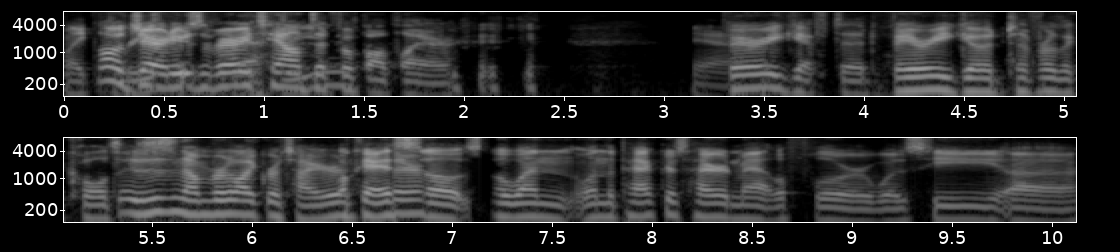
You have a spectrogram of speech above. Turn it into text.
Like, Oh, three- Jared, he was a very yeah, talented football player. Yeah. Very gifted. Very good to, for the Colts. Is his number like retired? Okay, there? so so when when the Packers hired Matt LaFleur, was he uh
